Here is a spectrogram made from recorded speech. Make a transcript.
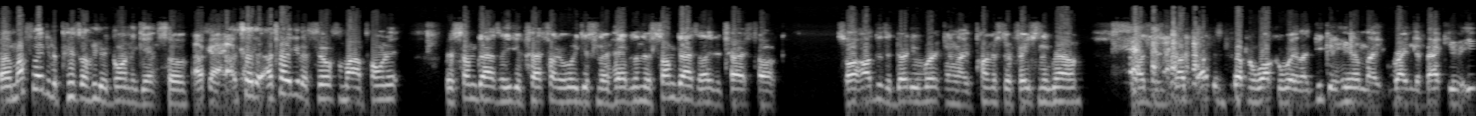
Um, I feel like it depends on who you're going against. So Okay. I try to I try to get a feel for my opponent. There's some guys that you can trash talk and really gets in their head, but then there's some guys that like to trash talk. So I'll do the dirty work and like punish their face in the ground. I'll just, I'll, I'll just get up and walk away. Like you can hear them like right in the back of your ear.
